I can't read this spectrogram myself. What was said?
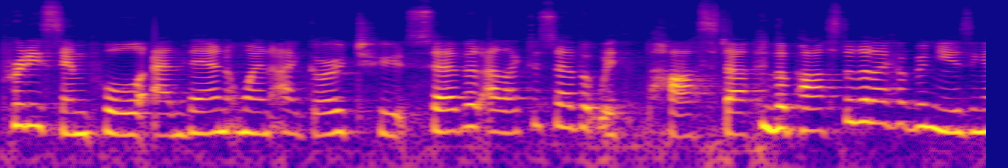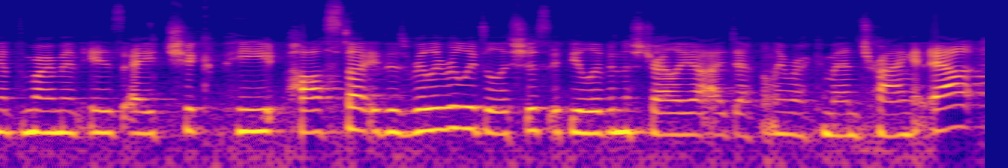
pretty simple. And then when I go to serve it I like to serve it with pasta. The pasta that I have been using at the moment is a chickpea pasta. It is really really delicious. If you live in Australia I definitely recommend trying it out.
